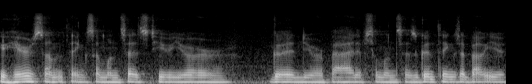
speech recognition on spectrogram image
you hear something, someone says to you, you're good, you're bad, if someone says good things about you,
